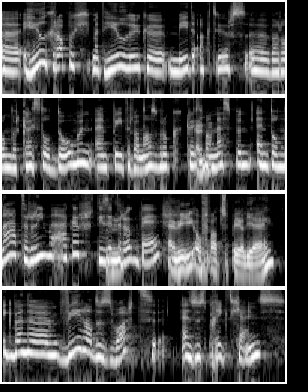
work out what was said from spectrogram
Uh, heel grappig, met heel leuke medeacteurs, uh, waaronder Christel Domen en Peter van Asbroek, Chris En- van Nespen en Donate Riemaker, die zit er ook bij. En wie of wat speel jij? Ik ben eh, Vera de Zwart en ze spreekt Gens.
